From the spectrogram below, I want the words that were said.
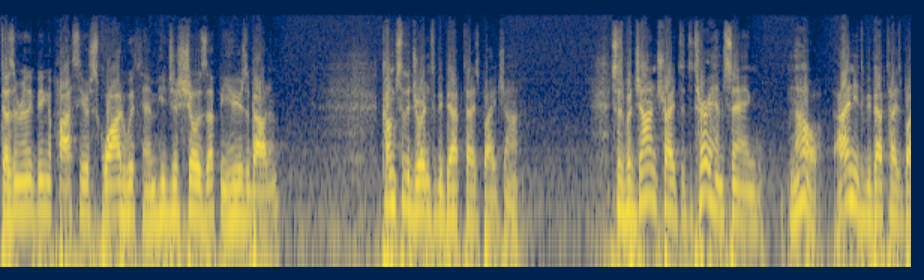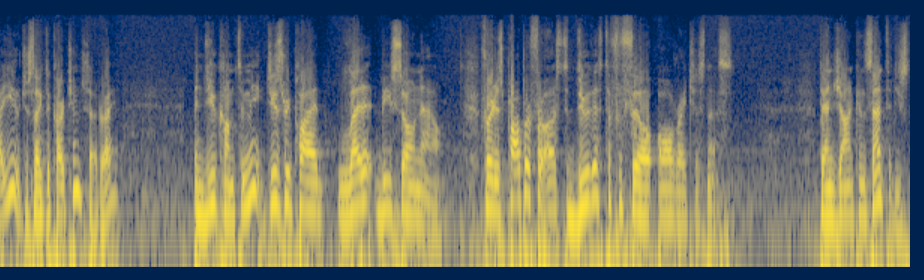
doesn't really bring a posse or squad with him. He just shows up, he hears about him, comes to the Jordan to be baptized by John. says, but John tried to deter him, saying, No, I need to be baptized by you, just like the cartoon said, right? And you come to me. Jesus replied, Let it be so now. For it is proper for us to do this to fulfill all righteousness. Then John consented. He's,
